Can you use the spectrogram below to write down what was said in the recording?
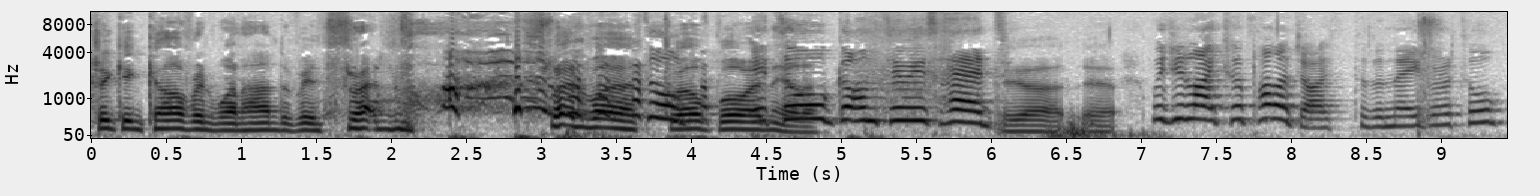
Drinking cava in one hand and being threatened, by, threatened by a It's all- twelve bore in it's the all other. gone to his head. Yeah, yeah. Would you like to apologise to the neighbour at all?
